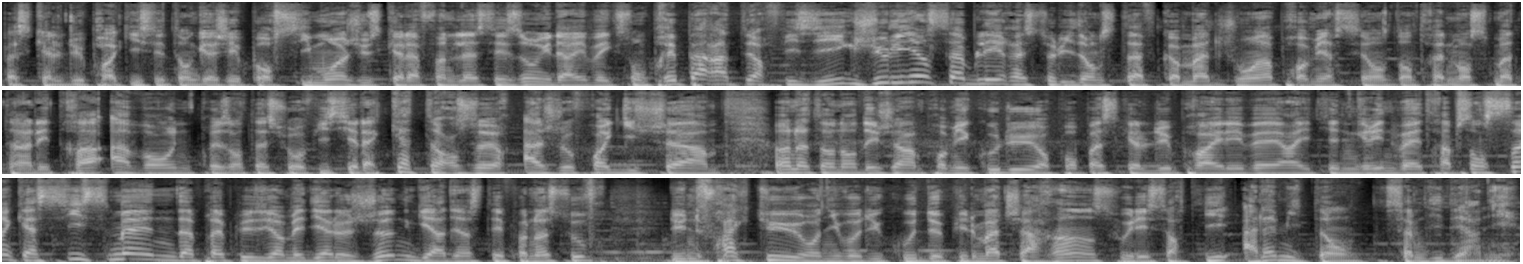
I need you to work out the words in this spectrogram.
Pascal Duprat qui s'est engagé pour six mois jusqu'à la fin de la saison. Il arrive avec son préparateur physique. Julien Sablé reste lui dans le staff comme adjoint. Première séance d'entraînement ce matin à l'Etra avant une présentation officielle à 14h à Geoffroy Guichard. En attendant déjà un premier coup dur pour Pascal Duprat et les Verts, Etienne Green va être absent 5 à 6 semaines. D'après plusieurs médias, le jeune gardien Stéphano souffre d'une fracture au niveau du coude depuis le match à Reims où il est sorti à la mi-temps samedi dernier.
